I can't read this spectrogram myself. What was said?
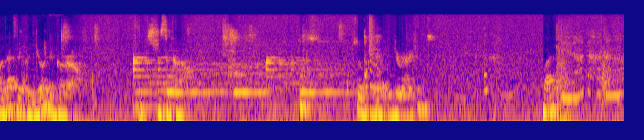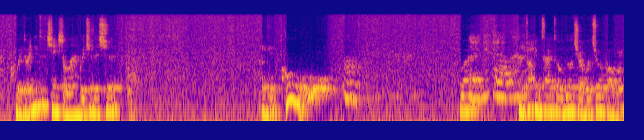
Oh, that's the. You're the girl. She's the girl. So girly with your reactions. What? Wait, do I need to change the language of this shit? Okay. Oh. What? I'm fucking tied to a wheelchair. What's your problem?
